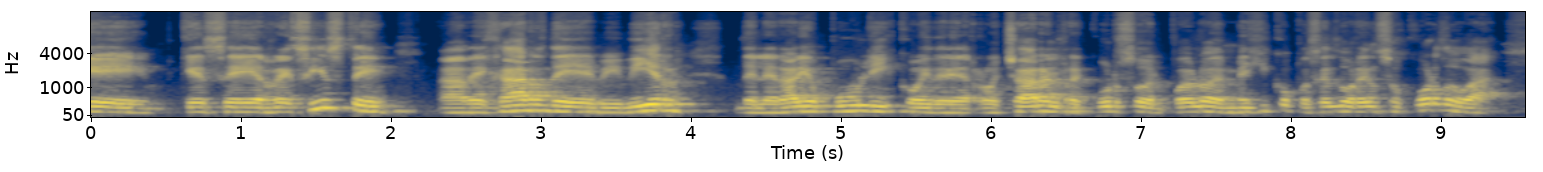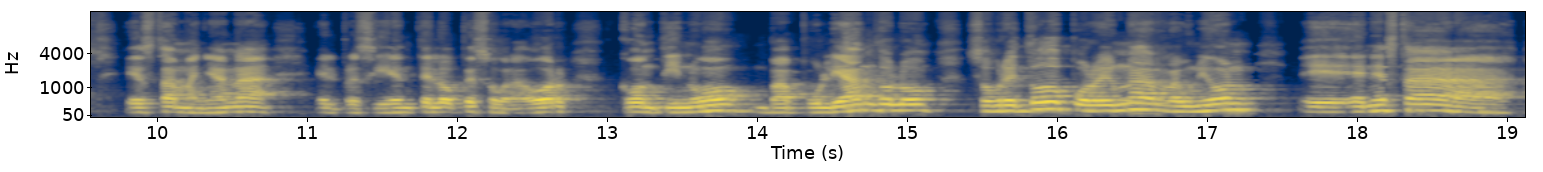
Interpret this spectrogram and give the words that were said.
que, se resiste a dejar de vivir del erario público y de derrochar el recurso del pueblo de México, pues es Lorenzo Córdoba. Esta mañana el presidente López Obrador continuó vapuleándolo, sobre todo por una reunión eh, en, esta,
